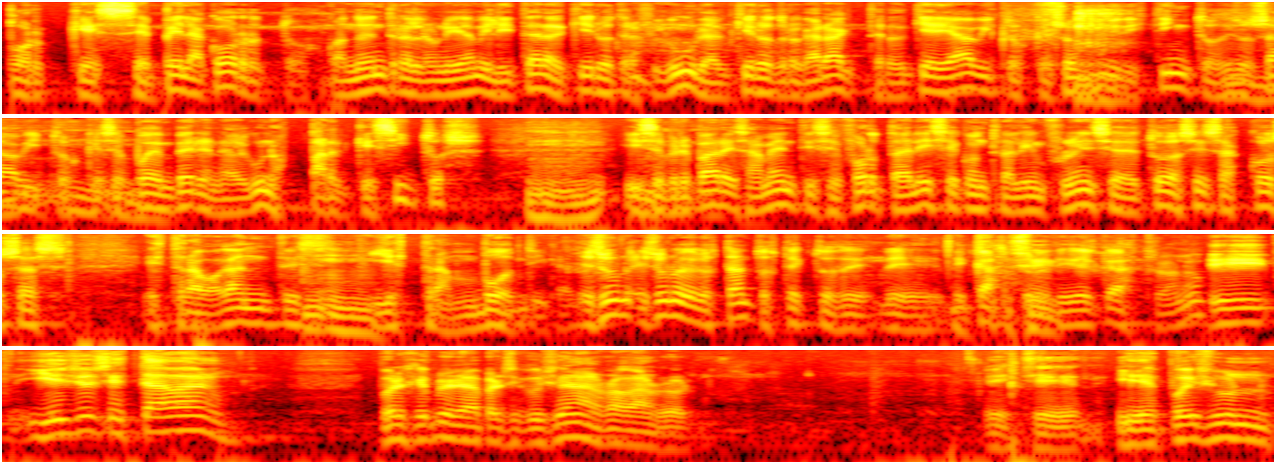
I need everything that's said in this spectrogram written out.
porque se pela corto. Cuando entra en la unidad militar adquiere otra figura, adquiere otro carácter, adquiere hábitos que son muy distintos de esos hábitos que se pueden ver en algunos parquecitos y se prepara esa mente y se fortalece contra la influencia de todas esas cosas extravagantes y estrambóticas. Es, es uno de los tantos textos de, Castro, de Fidel Castro, ¿no? y ellos estaban, por ejemplo, en la persecución al rock and roll. Este, y después un,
